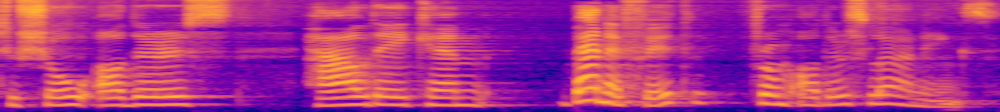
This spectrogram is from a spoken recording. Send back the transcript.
to show others how they can benefit from others' learnings.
